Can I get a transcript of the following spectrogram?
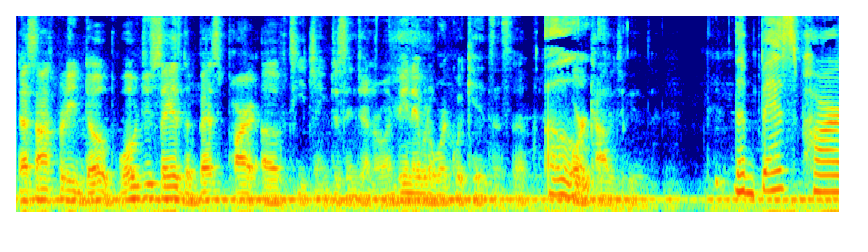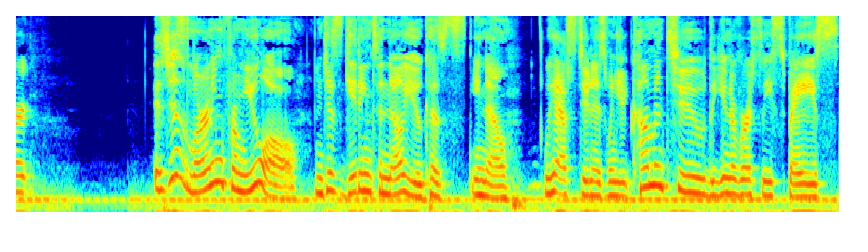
That sounds pretty dope. What would you say is the best part of teaching, just in general, and being able to work with kids and stuff, oh, or college kids? The best part is just learning from you all and just getting to know you, because you know we have students when you come into the university space.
